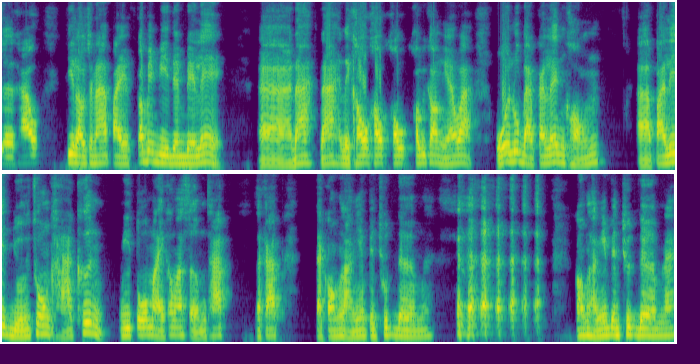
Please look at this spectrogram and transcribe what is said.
เจอเขาที่เราชนะไปก็ไม่มีเดมเบเล่อ่านะนะเนี่ยเขาเขาเขาเขาวิเคราะห์อย่างเงี้ยว่าโอ้ยรูปแบบการเล่นของอ่าปารีสอยู่ในช่วงขาขึ้น มีตัวใหม่เข้ามาเสริมทัพนะครับ แต่กองหลังยังเป็นชุดเดิมนะกองหลังยังเป็นชุดเดิมนะ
